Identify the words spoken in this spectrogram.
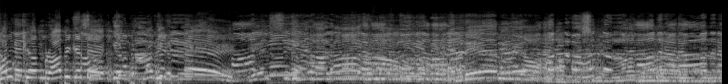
സൗഖ്യം പ്രാപിക്കട്ടെ. ഹല്ലേലൂയ. ആരാധന ആരാധന.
